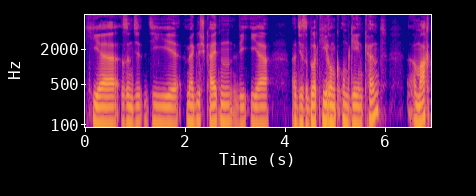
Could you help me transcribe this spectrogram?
Hier sind die, die Möglichkeiten, wie ihr diese Blockierung umgehen könnt. Macht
